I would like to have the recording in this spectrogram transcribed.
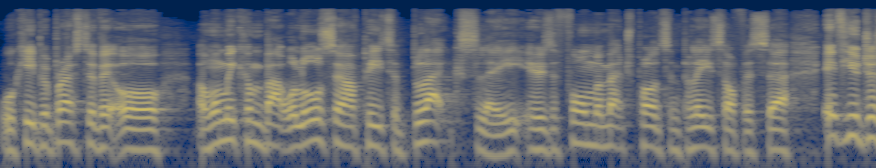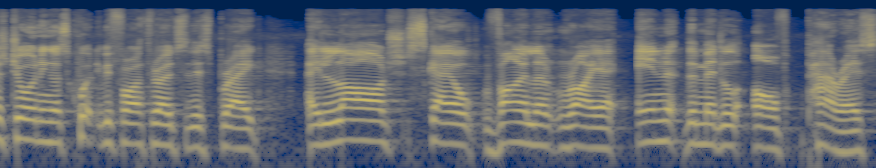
We'll keep abreast of it all. And when we come back, we'll also have Peter Bleksley, who's a former Metropolitan Police officer. If you're just joining us quickly before I throw to this break, a large-scale violent riot in the middle of Paris.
